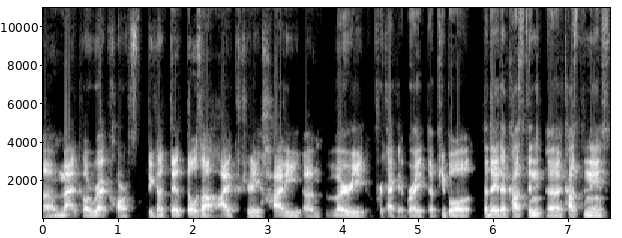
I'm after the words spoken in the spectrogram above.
uh, medical records because th- those are actually highly um, very protected, right? The people, the data uh, custodians,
